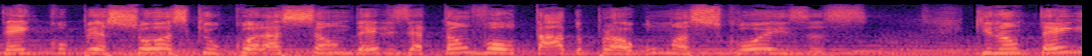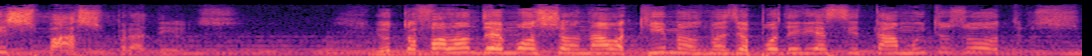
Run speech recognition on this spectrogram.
Tem pessoas que o coração deles é tão voltado para algumas coisas que não tem espaço para Deus. Eu estou falando emocional aqui, mas eu poderia citar muitos outros.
